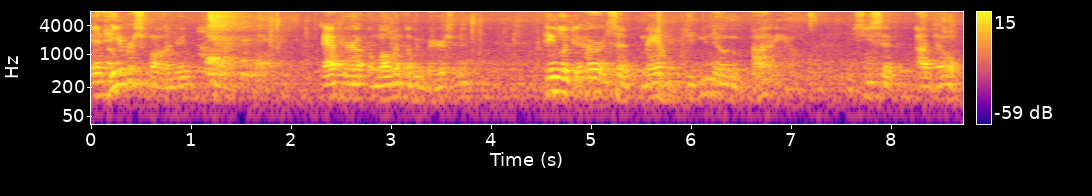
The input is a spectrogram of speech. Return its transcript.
and he responded, after a, moment of embarrassment, he looked at her and said, Ma'am, do you know who I am? And she said, I don't.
